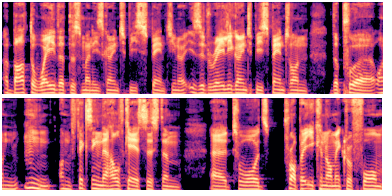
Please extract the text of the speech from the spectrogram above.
about the way that this money is going to be spent? You know, is it really going to be spent on the poor, on on fixing the healthcare system, uh, towards proper economic reform,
